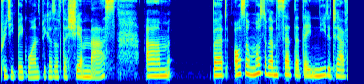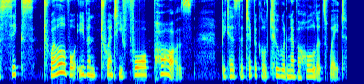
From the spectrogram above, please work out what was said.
pretty big ones because of the sheer mass. Um, but also, most of them said that they needed to have six, 12, or even 24 paws because the typical two would never hold its weight.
